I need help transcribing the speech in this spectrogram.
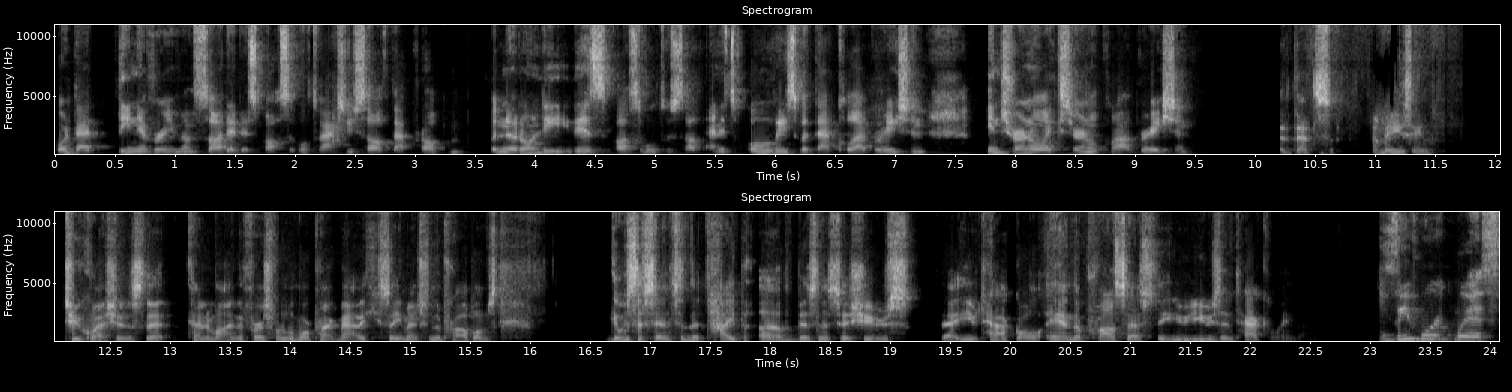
or that they never even thought it is possible to actually solve that problem. But not only it is possible to solve and it's always with that collaboration internal external collaboration. That's amazing two questions that come to mind. The first one, a little more pragmatic. So you mentioned the problems. Give us a sense of the type of business issues that you tackle and the process that you use in tackling them. We work with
